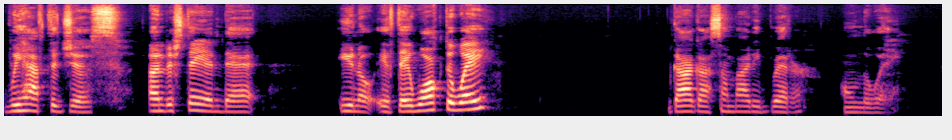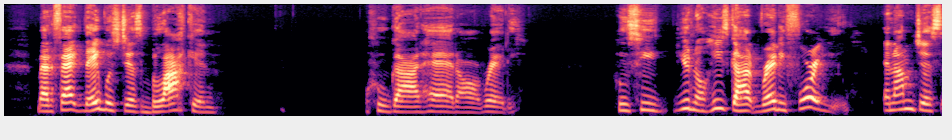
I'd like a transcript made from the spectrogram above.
We have to just understand that, you know, if they walked away, God got somebody better on the way. Matter of fact, they was just blocking who God had already. Who's he, you know, he's got ready for you. And I'm just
